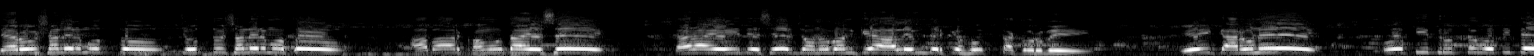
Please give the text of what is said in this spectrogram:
তেরো সালের মতো, চোদ্দ সালের মতো আবার ক্ষমতা এসে তারা এই দেশের জনগণকে আলেমদেরকে হত্যা করবে। এই কারণে অতি দ্রুত গতিতে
